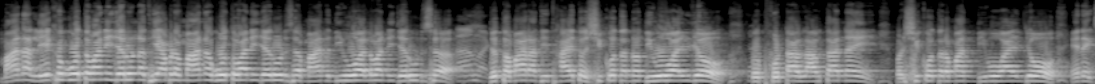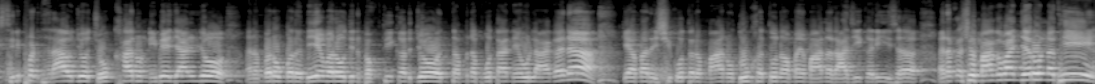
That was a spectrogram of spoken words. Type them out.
માના લેખ ગોતવાની જરૂર નથી. આપણે માને ગોતવાની જરૂર છે. માને દીવો વાલવાની જરૂર છે. જો તમારાથી થાય તો શિકોતર નો દીવો વાલજો કોઈ ફોટા લાવતા નહીં પણ શિકોતરમાં દીવો વાલજો એને શ્રીફળ ધરાવજો ચોખાનું નિવેદ આલજો અને બરોબર બે વર ભક્તિ કરજો. તમને પોતાને એવું લાગે ને કે અમારી શિકોતર માનું દુઃખ હતું ને અમે માને રાજી કરી છે. અને કશું માંગવાની જરૂર નથી.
